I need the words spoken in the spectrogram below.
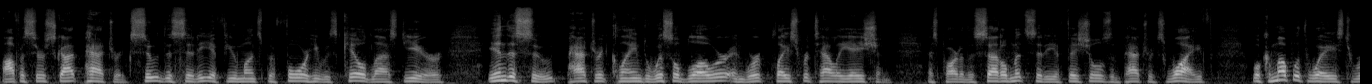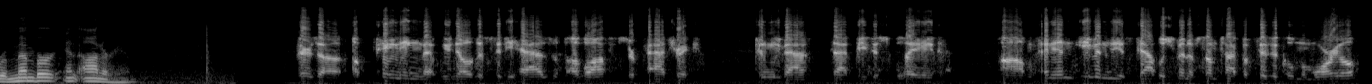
Officer Scott Patrick sued the city a few months before he was killed last year. In the suit, Patrick claimed whistleblower and workplace retaliation. As part of the settlement, city officials and Patrick's wife will come up with ways to remember and honor him. There's a, a painting that we know the city has of Officer Patrick, and we've asked that be. Um, and then even the establishment of some type of physical memorial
